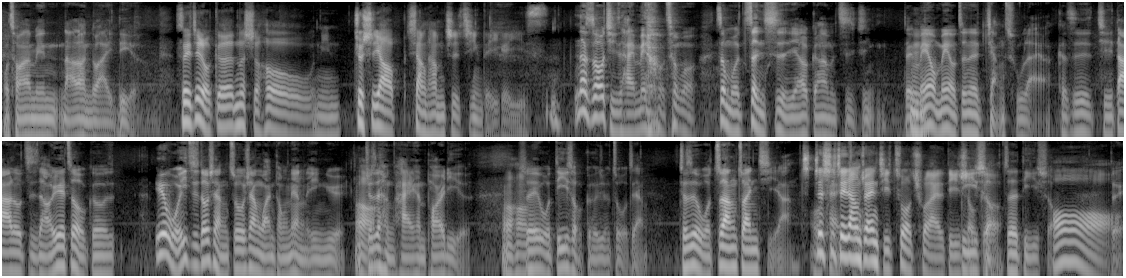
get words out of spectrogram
我从那边拿到很多 idea。所以这首歌那时候您就是要向他们致敬的一个意思。那时候其实还没有这么 这么正式，也要跟他们致敬。对，没有没有真的讲出来啊。可是其实大家都知道，因为这首歌，因为我一直都想做像顽童那样的音乐，就是很嗨很 party 的，所以我第一首歌就做这样。就是我这张专辑啊，这是这张专辑做出来的第一首，这是第一首哦。对，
